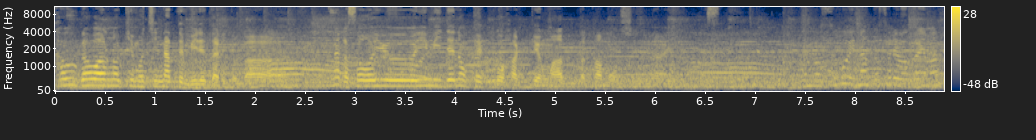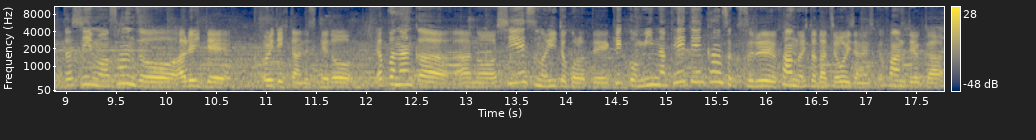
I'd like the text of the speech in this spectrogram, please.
買う側の気持ちになって見れたりとかなんかそういう意味での結構発見もあったかもしれないです。あのすごいなんかそれ分かります。私今サンズを歩いて降りてきたんですけどやっぱなんかあの CS のいいところって結構みんな定点観測するファンの人たち多いじゃないですか。ファンというか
